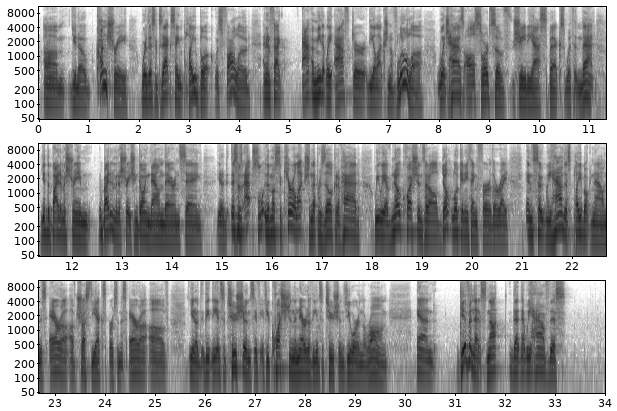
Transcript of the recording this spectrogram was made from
Um, you know, country where this exact same playbook was followed, and in fact, a- immediately after the election of Lula, which has all sorts of shady aspects within that. You had the Biden administration, Biden administration going down there and saying, you know, this was absolutely the most secure election that Brazil could have had. We, we have no questions at all. Don't look anything further, right? And so we have this playbook now in this era of trust the experts, in this era of, you know, the, the institutions. If, if you question the narrative of the institutions, you are in the wrong. And given that it's not that, that we have this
